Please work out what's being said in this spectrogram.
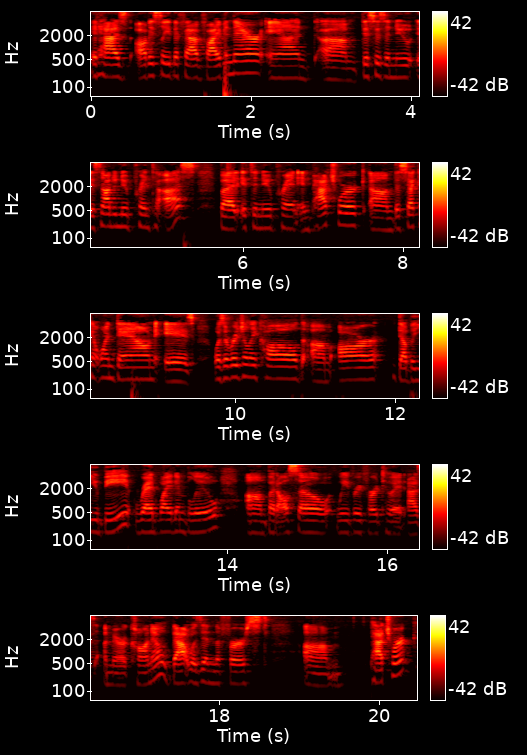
It has obviously the Fab Five in there, and um, this is a new. It's not a new print to us, but it's a new print in patchwork. Um, the second one down is was originally called um, RWB, red, white, and blue, um, but also we've referred to it as Americano. That was in the first um, patchwork,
